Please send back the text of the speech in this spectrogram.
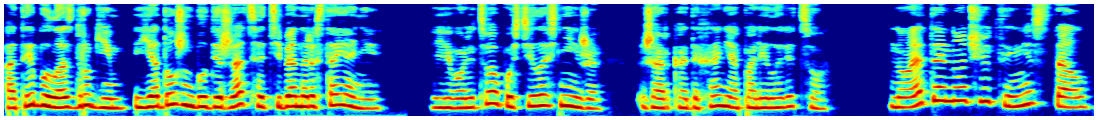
А ты была с другим, и я должен был держаться от тебя на расстоянии. Его лицо опустилось ниже, жаркое дыхание опалило лицо. Но этой ночью ты не стал.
